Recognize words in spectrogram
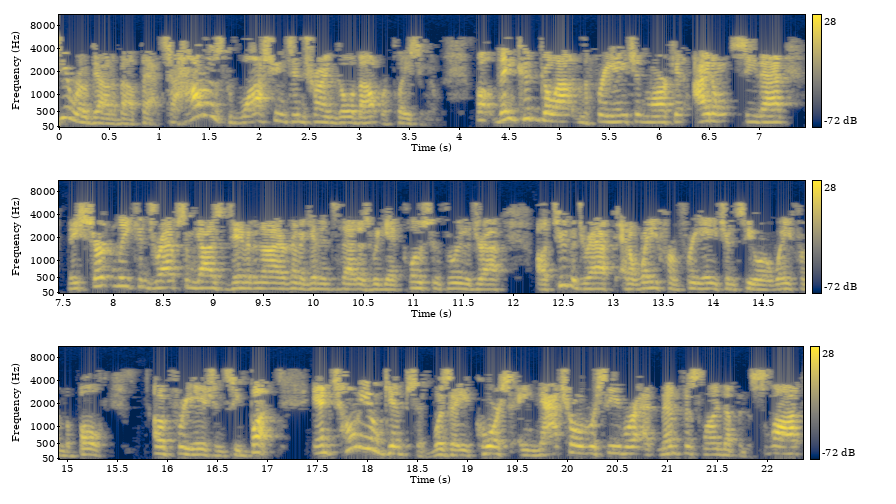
zero doubt about that. So how does Washington try and go about replacing him? Well, they could go out in the free agent market. I don't see that. They certainly can draft some guys. David and I are going to get into that as we get closer through the draft, uh, to the draft and away from free agency or away from the bulk of free agency. But Antonio Gibson was a, of course, a natural receiver at Memphis, lined up in the slot,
